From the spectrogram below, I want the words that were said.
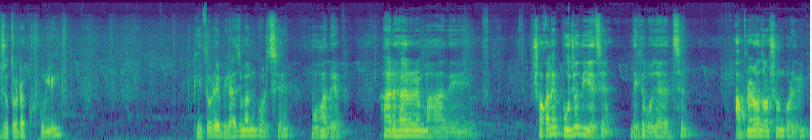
জুতোটা খুলি। ভিতরে বিরাজমান করছে মহাদেব। হর হর মহাদেব। সকালে পুজো দিয়েছে, দেখে বোঝা যাচ্ছে। আপনারাও দর্শন করে নিন।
